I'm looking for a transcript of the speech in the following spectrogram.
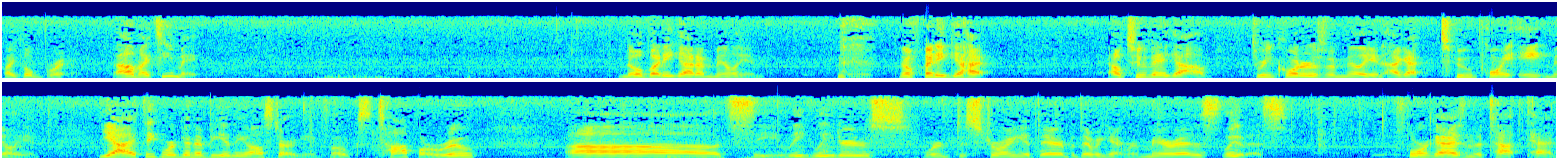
Michael Br- Oh, my teammate. Nobody got a million. nobody got. Altuve got three quarters of a million. I got 2.8 million. Yeah, I think we're going to be in the All Star game, folks. Top Aru. Uh, let's see. League leaders, we're destroying it there, but then we get Ramirez. Look at this. Four guys in the top 10.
